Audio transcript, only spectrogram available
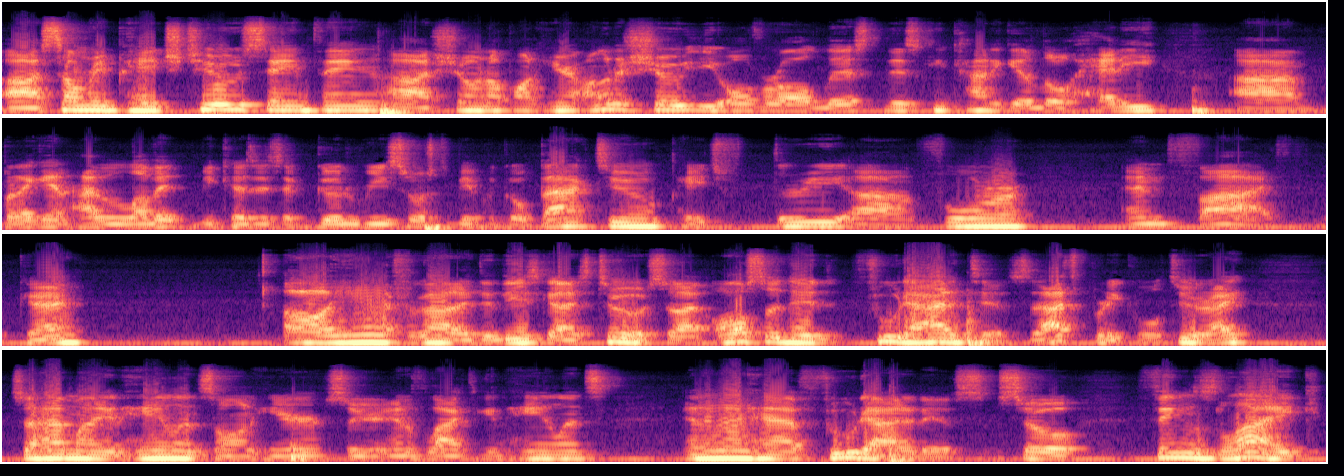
Uh, summary page two, same thing uh, showing up on here. I'm going to show you the overall list. This can kind of get a little heady, uh, but again, I love it because it's a good resource to be able to go back to. Page three, uh, four, and five. Okay. Oh yeah, I forgot I did these guys too. So I also did food additives. That's pretty cool too, right? So I have my inhalants on here. So your anaphylactic inhalants, and then I have food additives. So things like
